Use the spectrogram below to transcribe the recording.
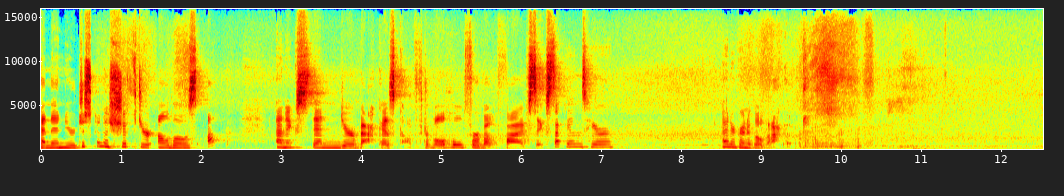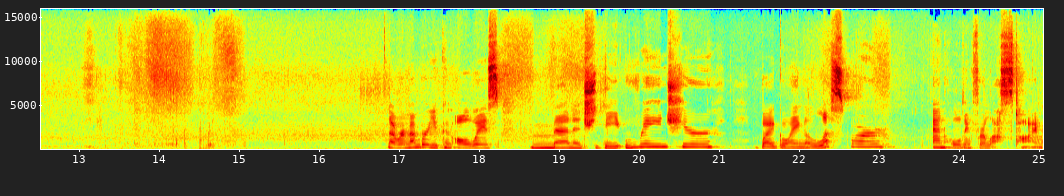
And then you're just gonna shift your elbows up and extend your back as comfortable. Hold for about five, six seconds here and you're going to go back out. Now remember, you can always manage the range here by going less far and holding for less time.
